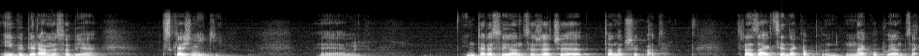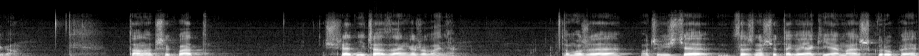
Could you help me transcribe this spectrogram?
i wybieramy sobie wskaźniki. Interesujące rzeczy to na przykład transakcje nakupującego. To na przykład średni czas zaangażowania. To może oczywiście w zależności od tego, jakie masz grupy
